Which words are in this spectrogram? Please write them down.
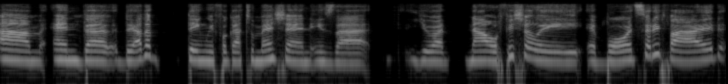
Um, and the the other thing we forgot to mention is that you are now officially a board certified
